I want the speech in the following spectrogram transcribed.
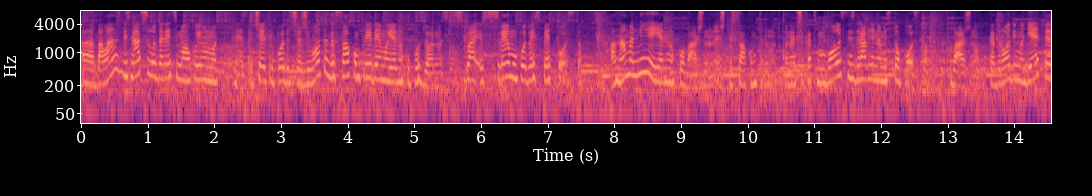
Balans bi značilo da recimo ako imamo, ne znam, četiri područja života, da svakom pridajemo jednaku pozornost. Svemu po 25%. Ali nama nije jednako važno nešto u svakom trenutku. Znači kad smo bolesni, zdravlje nam je 100% važno. Kad rodimo dijete,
